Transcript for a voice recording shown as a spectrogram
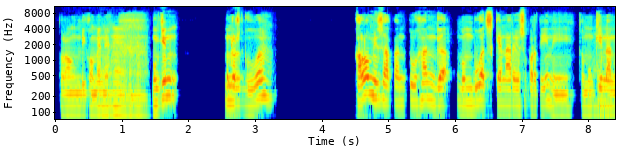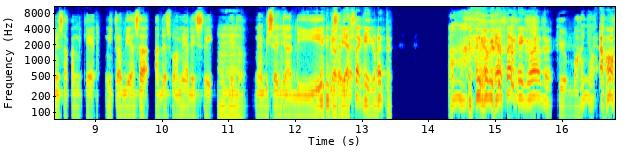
tolong di komen ya Hmm, hmm, hmm. mungkin menurut gua kalau misalkan Tuhan nggak membuat skenario seperti ini kemungkinan misalkan kayak nikah biasa ada suami ada istri Hmm. gitu nah bisa jadi Nggak bisa biasa kayak gimana tuh? Ah. Nggak biasa kayak gimana tuh? Ya, banyak Oh,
